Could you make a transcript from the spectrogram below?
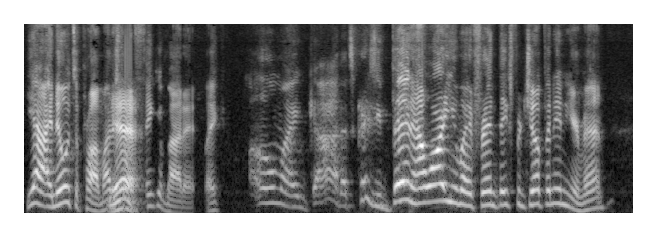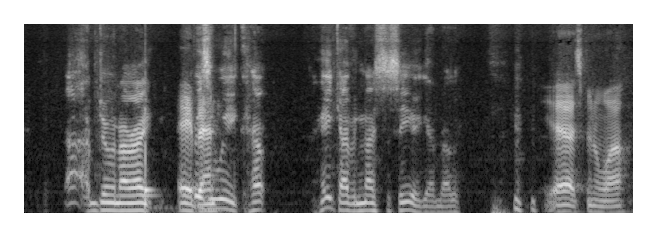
Yeah, I know it's a problem. I just Yeah. don't think about it. Like, oh my god, that's crazy. Ben, how are you, my friend? Thanks for jumping in here, man. Ah, I'm doing all right. Hey Busy Ben. week. How, hey, Kevin. Nice to see you again, brother. Yeah, it's been a while.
